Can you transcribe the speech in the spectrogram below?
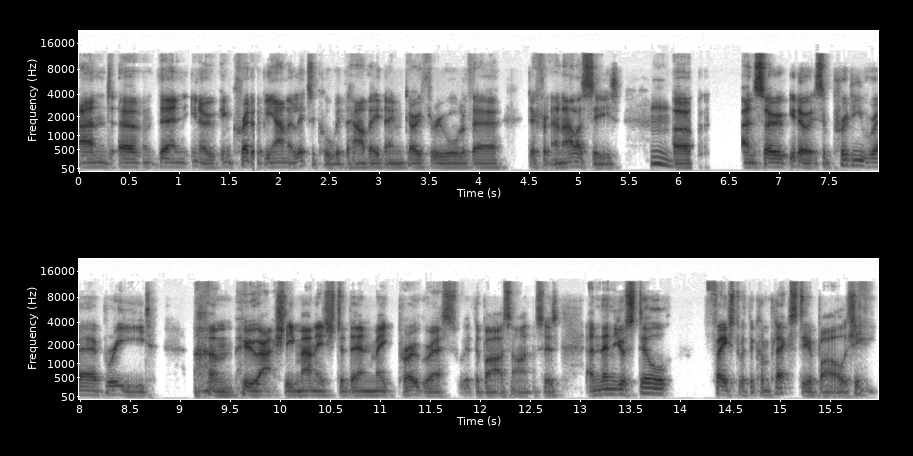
and um, then you know incredibly analytical with how they then go through all of their different analyses mm. uh, and so you know it's a pretty rare breed um, who actually manage to then make progress with the biosciences and then you're still faced with the complexity of biology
